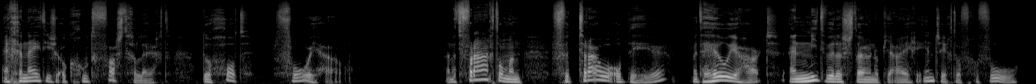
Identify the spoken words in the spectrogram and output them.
en genetisch ook goed vastgelegd door God voor jou. En het vraagt om een vertrouwen op de Heer met heel je hart en niet willen steunen op je eigen inzicht of gevoel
